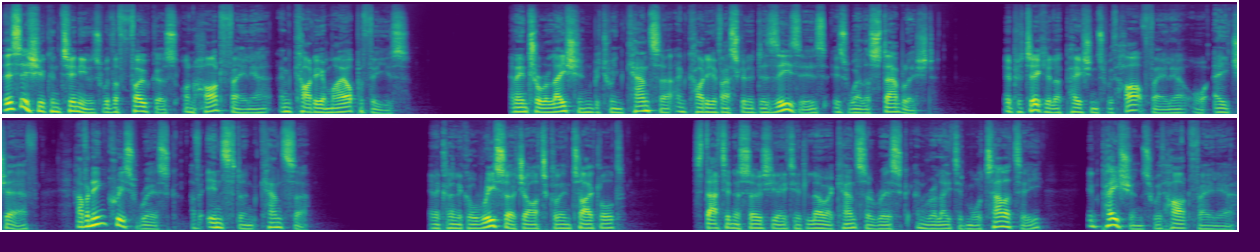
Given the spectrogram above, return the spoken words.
This issue continues with a focus on heart failure and cardiomyopathies. An interrelation between cancer and cardiovascular diseases is well established. In particular, patients with heart failure, or HF, have an increased risk of incident cancer. In a clinical research article entitled Statin Associated Lower Cancer Risk and Related Mortality in Patients with Heart Failure,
